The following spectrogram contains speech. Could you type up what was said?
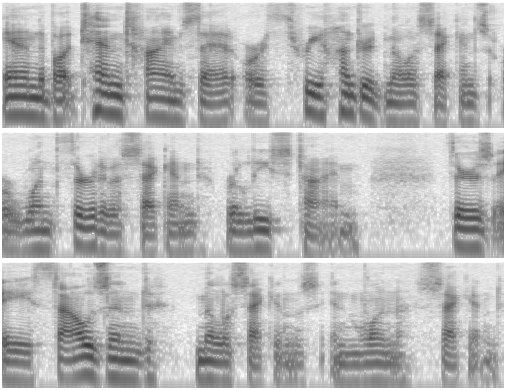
and about 10 times that or 300 milliseconds or one third of a second release time. There's a thousand milliseconds in one second.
